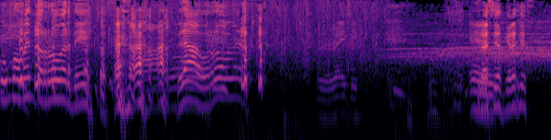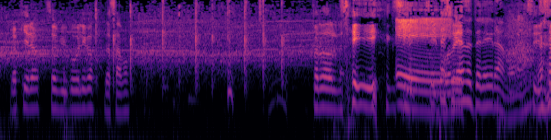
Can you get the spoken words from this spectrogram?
un momento Robert de estos. ¡Bravo, Robert! eh, Gracias, gracias. Los quiero, son mi público, los amo. Perdón, sí. sí, Eh, Está podés. llegando telegrama. ¿eh? Sí, sí,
